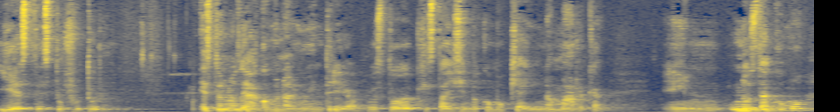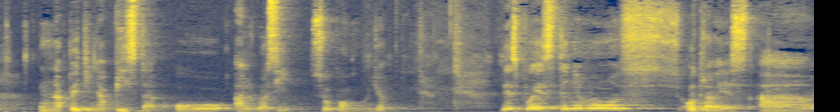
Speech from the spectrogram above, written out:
y este es tu futuro. Esto nos deja como en algo de intriga, pues todo que está diciendo como que hay una marca, nos da como una pequeña pista o algo así, supongo yo. Después tenemos otra vez a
